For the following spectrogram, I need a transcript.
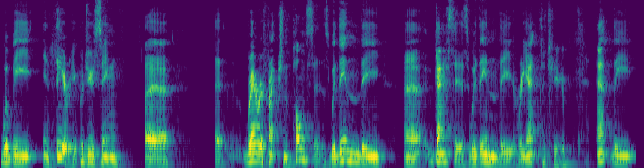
will be, in theory, producing uh, uh, pulses within the uh, gases within the reactor tube at the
